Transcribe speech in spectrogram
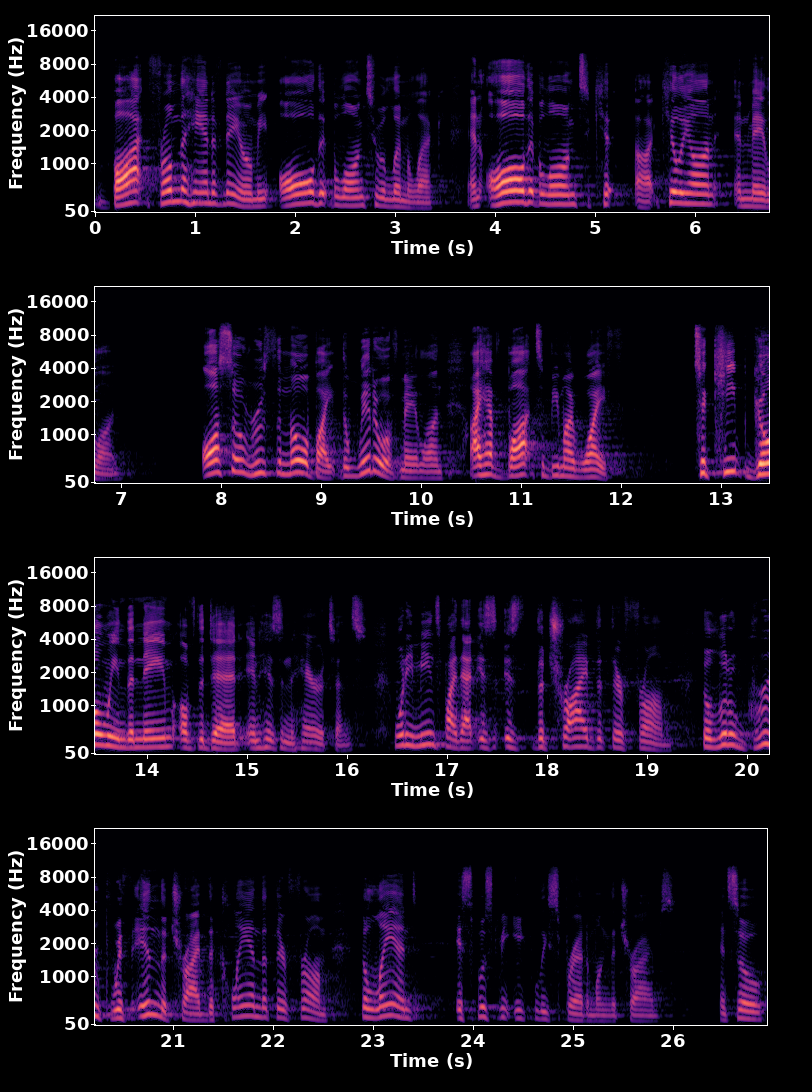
bought from the hand of Naomi all that belonged to Elimelech and all that belonged to uh, Chilion and Mahlon. Also, Ruth the Moabite, the widow of Mahlon, I have bought to be my wife to keep going the name of the dead in his inheritance. What he means by that is, is the tribe that they're from, the little group within the tribe, the clan that they're from. The land is supposed to be equally spread among the tribes. And so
